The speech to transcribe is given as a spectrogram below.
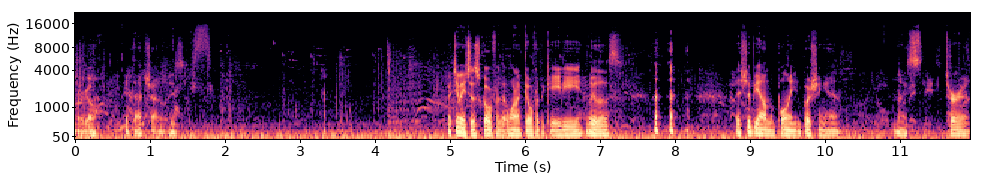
There we go. Hit that shot at least. My teammates just go for the want to go for the KD. Look at this. they should be on the point pushing it. Nice turret.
